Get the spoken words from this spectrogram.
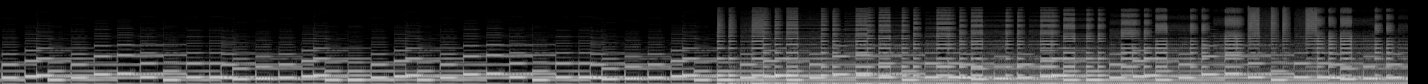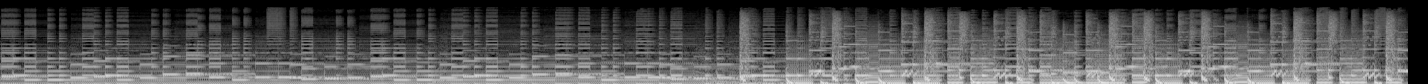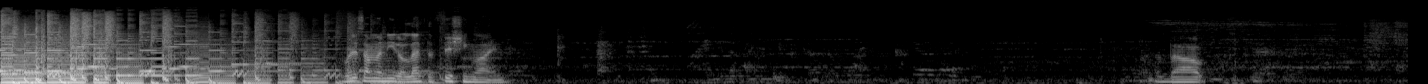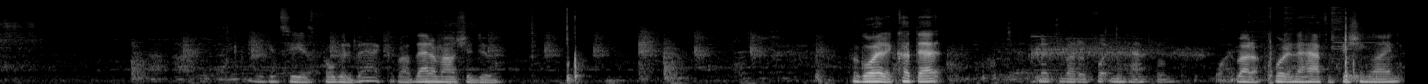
For fishing line. About, you can see it's folded back. About that amount should do. We'll go ahead and cut that That's about a foot and a half of wide. about a foot and a half of fishing line.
